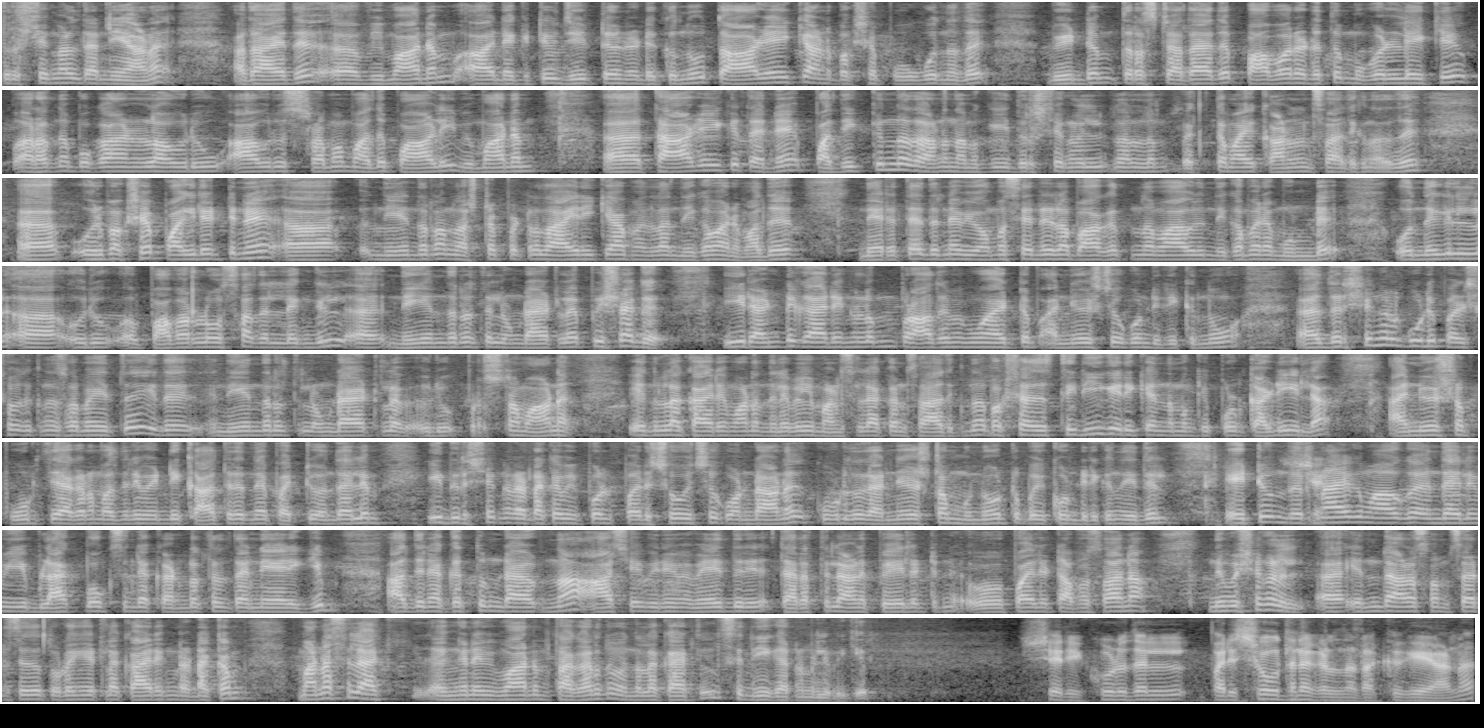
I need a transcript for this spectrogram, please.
ദൃശ്യങ്ങൾ തന്നെയാണ്. അതായത് വിമാനം നെഗറ്റീവ് ജി ടേൺ എടുക്കുന്നു. താഴേക്കാണ് പക്ഷെ പോകുന്നത്. വീണ്ടും ത്രസ്റ്റ് അതായത് പവർ എടുത്ത് മുകളിലേക്ക് പറന്നു പോകാനുള്ള ഒരു ആ ഒരു ശ്രമം അത് പാളി വിമാനം താഴേക്ക് തന്നെ പതിക്കുന്നതാണ് നമുക്ക് ഈ ദൃശ്യങ്ങളിൽ നിന്നും വ്യക്തമായി കാണാൻ സാധിക്കുന്നത്. ഒരു ഒരുപക്ഷെ പൈലറ്റിന് നിയന്ത്രണം നഷ്ടപ്പെട്ടതായിരിക്കാം എന്നുള്ള നിഗമനം. അത് നേരത്തെ തന്നെ വ്യോമസേനയുടെ ഭാഗത്തു നിന്നും ആ ഒരു നിഗമനമുണ്ട്. ഒന്നുകിൽ ഒരു പവർ ലോസ് അതല്ലെങ്കിൽ നിയന്ത്രണത്തിൽ ഉണ്ടായിട്ടുള്ള പിശക്. ഈ രണ്ട് കാര്യങ്ങളും പ്രാഥമികമായിട്ടും അന്വേഷിച്ചുകൊണ്ടിരിക്കുന്നു. ആ, ദൃശ്യങ്ങൾ കൂടി പരിശോധിക്കുന്ന സമയത്ത് ഇത് നിയന്ത്രണത്തിലുണ്ടായിട്ടുള്ള ഒരു പ്രശ്നമാണ് എന്നുള്ള കാര്യമാണ് നിലവിൽ മനസ്സിലാക്കാൻ സാധിക്കുന്നത്. പക്ഷേ അത് സ്ഥിരീകരിക്കാൻ നമുക്കിപ്പോൾ കഴിയില്ല. അന്വേഷണം പൂർത്തിയാകണം. അതിനുവേണ്ടി കാത്തിരുന്നേ പറ്റൂ. എന്തായാലും ഈ ദൃശ്യങ്ങളടക്കം ഇപ്പോൾ പരിശോധിച്ചുകൊണ്ടാണ് കൂടുതൽ അന്വേഷണം മുന്നോട്ട് പോയിക്കൊണ്ടിരിക്കുന്നത്. ഇതിൽ ഏറ്റവും നിർണായകമാവുക എന്തായാലും ഈ ബ്ലാക്ക് ബോക്സിന്റെ കണ്ടെത്തൽ തന്നെയായിരിക്കും. അതിനകത്തുണ്ടാകുന്ന ആശയവിനിമയം ഏത് തരത്തിലാണ് പൈലറ്റിന് പൈലറ്റ് അവസാന നിമിഷങ്ങളിൽ എന്താണ് സംസാരിച്ചത് തുടങ്ങിയിട്ടുള്ള കാര്യങ്ങളടക്കം മനസ്സിലാക്കി എങ്ങനെ വിമാനം തകർന്നു എന്നുള്ള കാര്യത്തിൽ സ്ഥിരീകരണം ലഭിക്കും. ശരി കൂടുതൽ പരിശോധനകൾ നടക്കുകയാണ്.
